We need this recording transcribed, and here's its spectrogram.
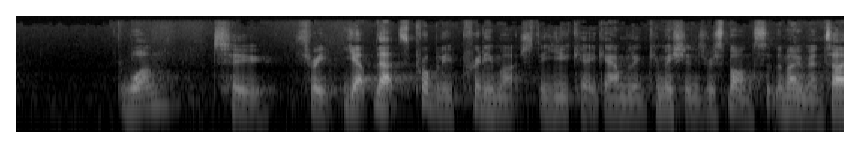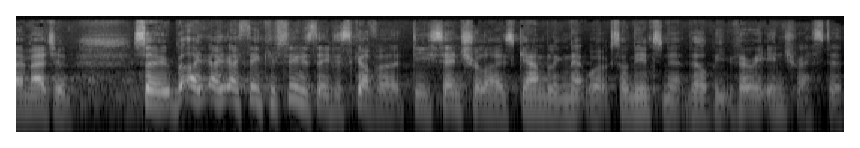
One, two, three. Yep, that's probably pretty much the UK Gambling Commission's response at the moment, I imagine. So but I, I think as soon as they discover decentralized gambling networks on the internet, they'll be very interested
